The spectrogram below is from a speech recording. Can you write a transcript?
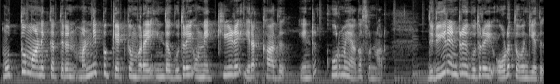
முத்து மாணிக்கத்துடன் மன்னிப்பு கேட்கும் வரை இந்த குதிரை உன்னை கீழே இறக்காது என்று கூர்மையாக சொன்னார். திடீரென்று குதிரை ஓடத் துவங்கியது.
